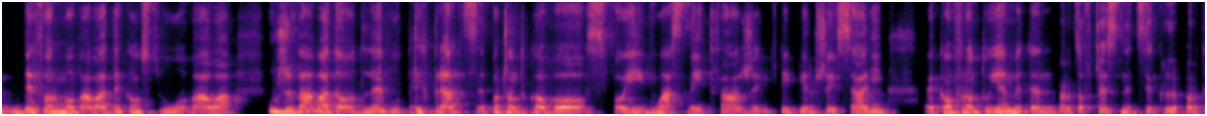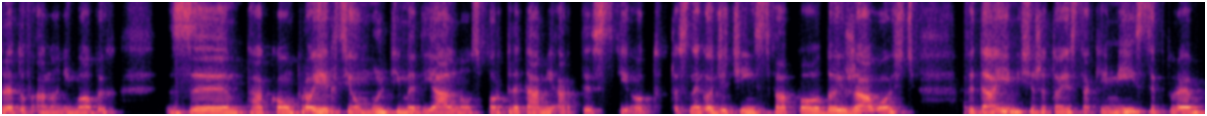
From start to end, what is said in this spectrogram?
deformowała, dekonstruowała, używała do odlewu tych prac początkowo swojej własnej twarzy. I w tej pierwszej sali e, konfrontujemy ten bardzo wczesny cykl portretów anonimowych z taką projekcją multimedialną, z portretami artystki od wczesnego dzieciństwa po dojrzałość. Wydaje mi się, że to jest takie miejsce, które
